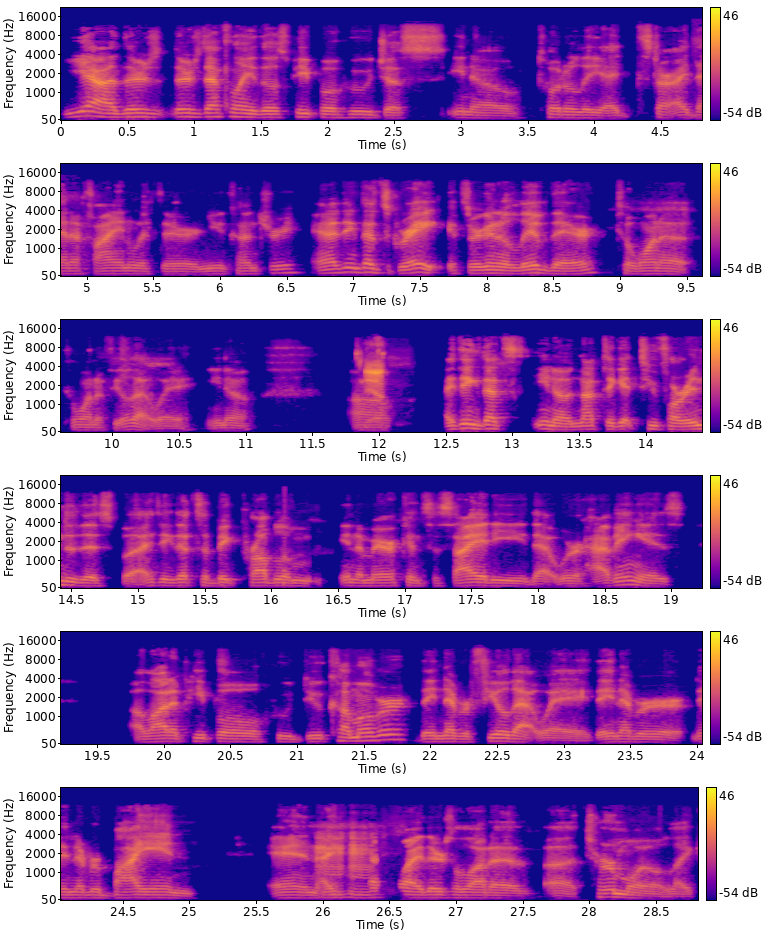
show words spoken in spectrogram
yeah there's there's definitely those people who just you know totally start identifying with their new country and i think that's great if they're going to live there to want to to want to feel that way you know um, yeah. I think that's you know not to get too far into this but i think that's a big problem in american society that we're having is a lot of people who do come over they never feel that way they never they never buy in and mm-hmm. i think that's why there's a lot of uh, turmoil like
